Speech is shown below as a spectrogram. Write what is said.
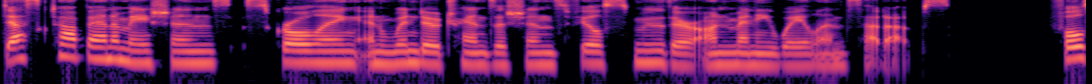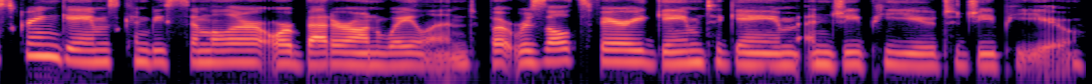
Desktop animations, scrolling, and window transitions feel smoother on many Wayland setups. Full screen games can be similar or better on Wayland, but results vary game to game and GPU to GPU.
